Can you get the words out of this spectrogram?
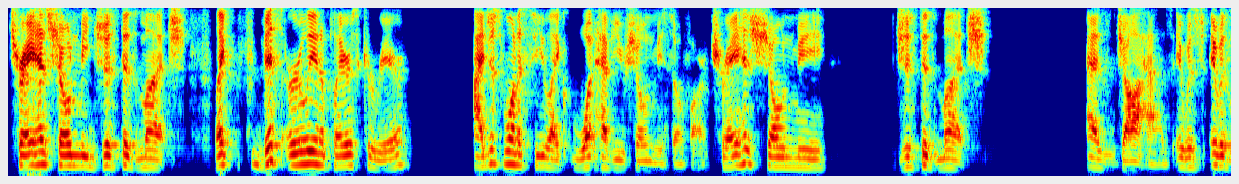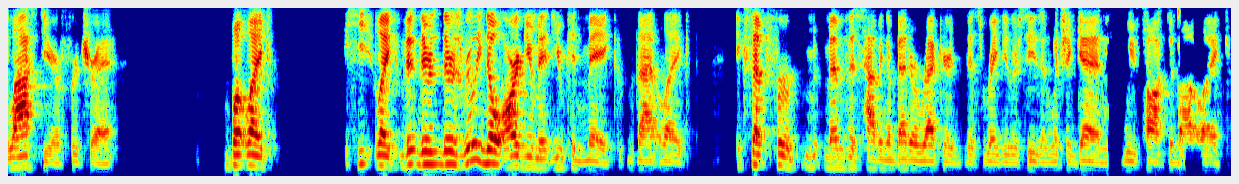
trey has shown me just as much. Like this early in a player's career, I just want to see like what have you shown me so far. Trey has shown me just as much as Ja has. It was it was last year for Trey, but like he like th- there's there's really no argument you can make that like except for Memphis having a better record this regular season, which again we've talked about like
